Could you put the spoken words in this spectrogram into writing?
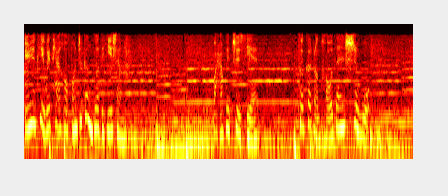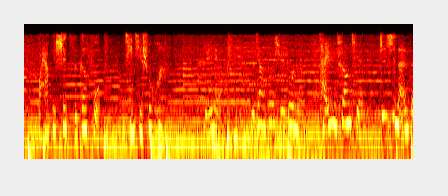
圆圆可以为太后缝制更多的衣裳啊。会制鞋，做各种头簪饰物。我还会诗词歌赋，琴棋书画。圆圆，你这样多学多能，才艺双全，真是难得。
